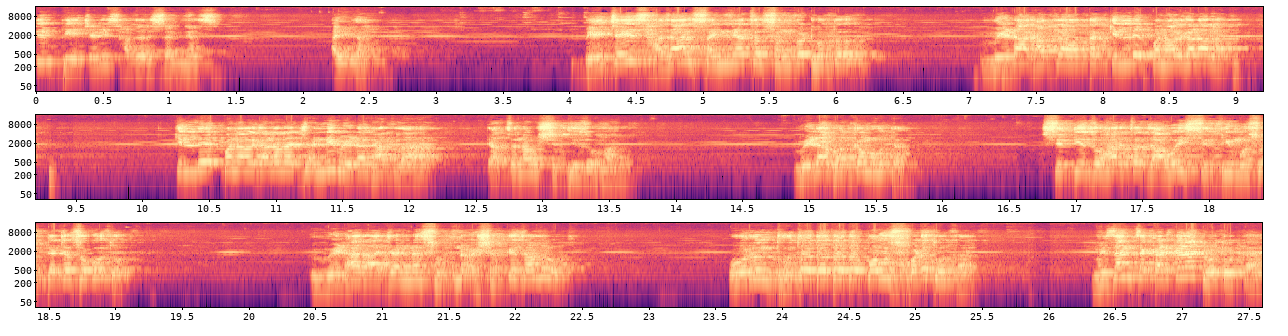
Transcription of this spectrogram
ते बेचाळीस हजार सैन्यास. ऐका. बेचाळीस हजार सैन्याचं संकट होतं. वेढा घातला होता किल्ले पनालगडाला. किल्ले पनालगडाला ज्यांनी वेढा घातला त्याचं नाव सिद्धी जोहार. वेढा भक्कम होता. सिद्धी जोहारचा जावई सिद्धी मसूद त्याच्यासोबत होत. वेढा राजांना सुटणं अशक्य झालं होतं. वरून धोतो धोतो तो पाऊस पडत होता. विजांचा कडकडाट होत होता.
